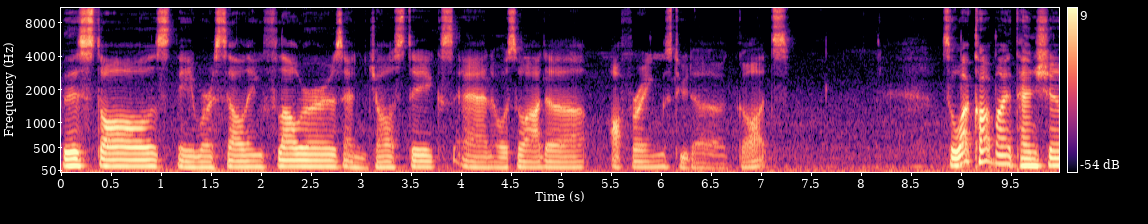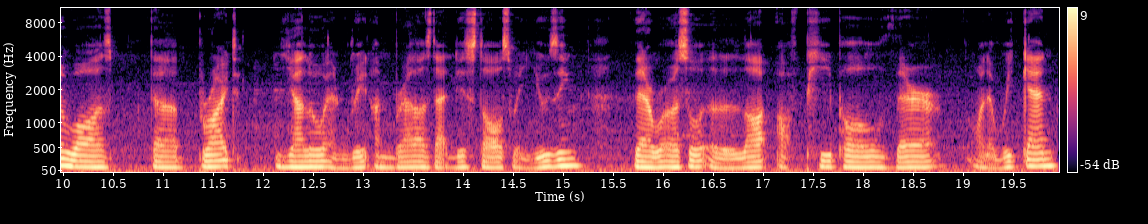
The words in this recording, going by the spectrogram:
These stalls, they were selling flowers and joss sticks and also other offerings to the gods. So what caught my attention was the bright yellow and red umbrellas that these stalls were using. There were also a lot of people there on a weekend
